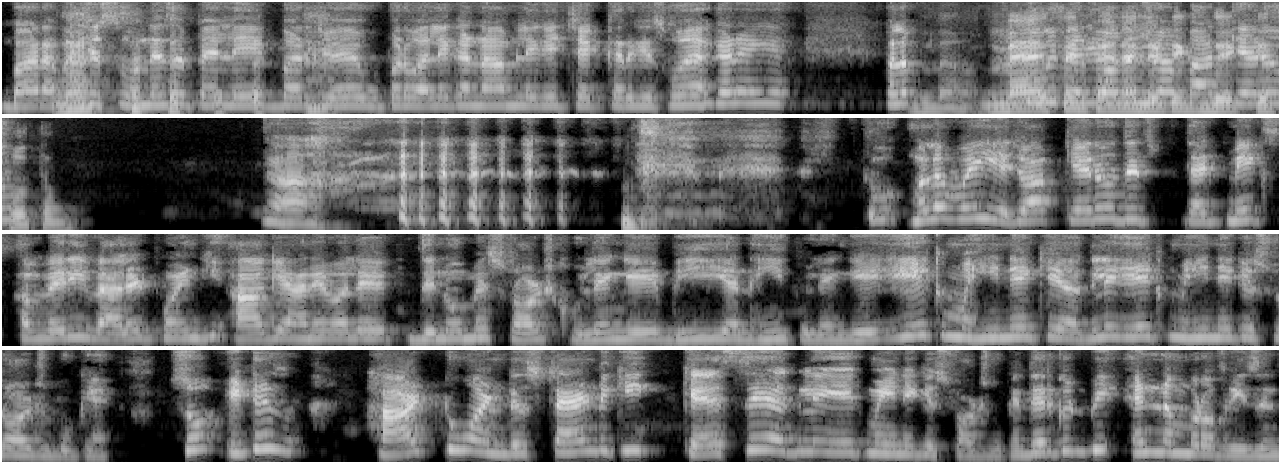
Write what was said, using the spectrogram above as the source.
बारह बजे सोने से पहले एक बार जो है ऊपर वाले का नाम लेके चेक करके सोया करेंगे। मतलब मैं सिर्फ़ एनालिटिक्स देख के सोता हूँ। हाँ। तो मतलब वही है जो आप कह रहे हो this that makes a very valid point कि आगे आने वाले दिनों में स्लॉट्स खुलेंगे भी या नहीं खुलेंगे। एक महीने के अगले एक महीने के स्लॉट्स बुक हैं। So it is hard to understand कि कैसे अगले एक महीने के स्लॉट्स बुक हैं। There could be an number of reason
